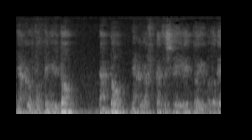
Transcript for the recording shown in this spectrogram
脈を取ってみるとなんと脈が復活しているということで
